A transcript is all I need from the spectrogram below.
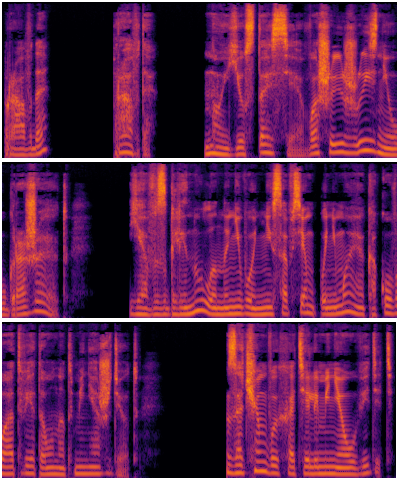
«Правда?» «Правда. Но, Юстасия, вашей жизни угрожают». Я взглянула на него, не совсем понимая, какого ответа он от меня ждет. «Зачем вы хотели меня увидеть?»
